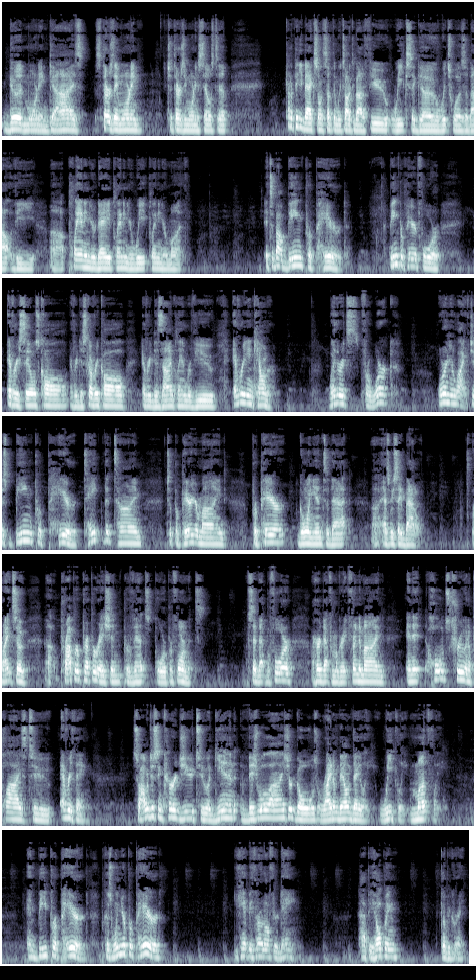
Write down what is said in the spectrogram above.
Good morning, guys. It's Thursday morning. It's your Thursday morning sales tip. Kind of piggybacks on something we talked about a few weeks ago, which was about the uh, planning your day, planning your week, planning your month. It's about being prepared. Being prepared for every sales call, every discovery call, every design plan review, every encounter. Whether it's for work, or in your life, just being prepared. Take the time to prepare your mind, prepare going into that, uh, as we say, battle, right? So, uh, proper preparation prevents poor performance. I've said that before. I heard that from a great friend of mine, and it holds true and applies to everything. So I would just encourage you to, again, visualize your goals, write them down daily, weekly, monthly and be prepared because when you're prepared, you can't be thrown off your game. Happy helping. Go be great.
